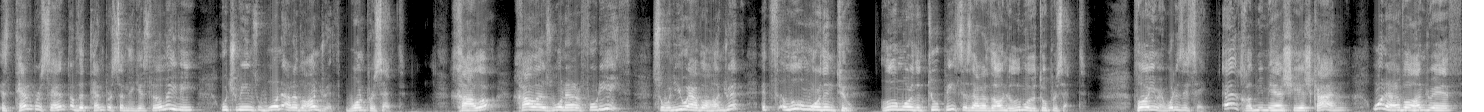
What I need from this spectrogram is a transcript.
is 10% of the 10% he gives to the Levi, which means 1 out of a hundredth, 1%. Challah, Challah is 1 out of 48th. So when you have a 100, it's a little more than 2. A little more than 2 pieces out of the 100, a little more than 2%. What does it say? 1 out of a hundredth.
